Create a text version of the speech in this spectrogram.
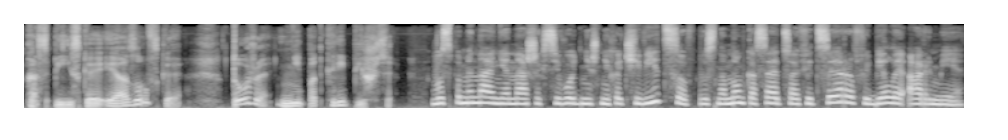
Каспийское и Азовское. Тоже не подкрепишься. Воспоминания наших сегодняшних очевидцев в основном касаются офицеров и Белой армии.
